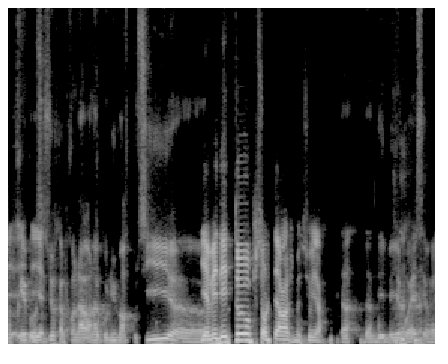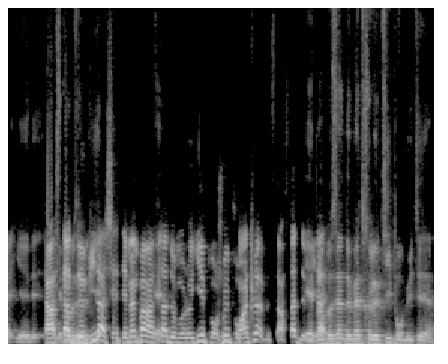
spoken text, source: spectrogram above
Après, bon, c'est sûr qu'après, on a, on a, connu Marcoussi. Euh... Il y avait des taupes sur le terrain, je me souviens. Dans, dans des meilleurs, ouais, c'est vrai. C'était un stade de village, c'était même pas un stade homologué pour jouer pour un club. C'était un stade de Il n'y avait pas besoin de mettre le tee pour buter. hein.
